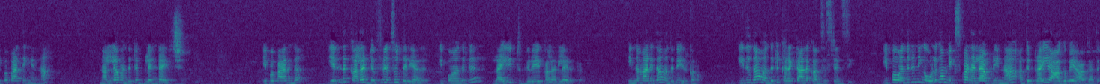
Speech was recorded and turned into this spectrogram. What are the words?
இப்போ பார்த்தீங்கன்னா நல்லா வந்துட்டு பிளெண்ட் ஆயிடுச்சு இப்போ பாருங்க எந்த கலர் டிஃப்ரென்ஸும் தெரியாது. இப்போ வந்துட்டு லைட் கிரே கலரில் இருக்கு. இந்த மாதிரி தான் வந்துட்டு இருக்கணும். இதுதான் வந்துட்டு கரெக்டான கன்சிஸ்டன்சி இப்போ வந்துட்டு நீங்கள் ஒழுங்காக மிக்ஸ் பண்ணலை அப்படின்னா அது ட்ரை ஆகவே ஆகாது.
